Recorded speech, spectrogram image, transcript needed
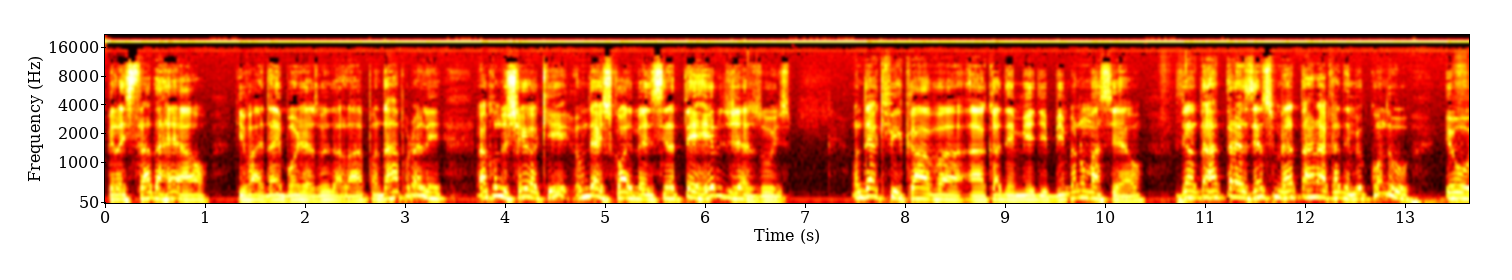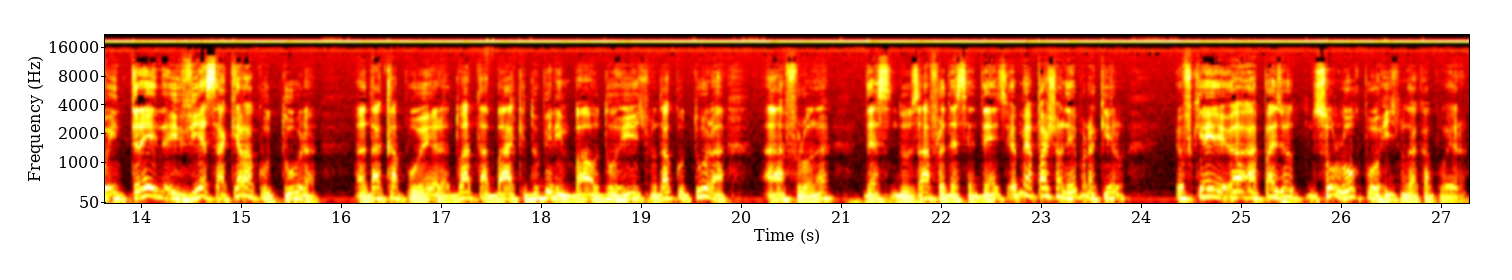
pela estrada real, que vai dar em Bom Jesus da Lapa, andava por ali. Aí quando chego aqui, onde é a escola de medicina? Terreiro de Jesus. Onde é que ficava a academia de Bimba? No Maciel você andava 300 metros na academia. Quando eu entrei e vi essa, aquela cultura da capoeira, do atabaque, do berimbau, do ritmo, da cultura afro, né? Des, dos afrodescendentes, eu me apaixonei por aquilo. Eu fiquei, uh, rapaz, eu sou louco por ritmo da capoeira.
